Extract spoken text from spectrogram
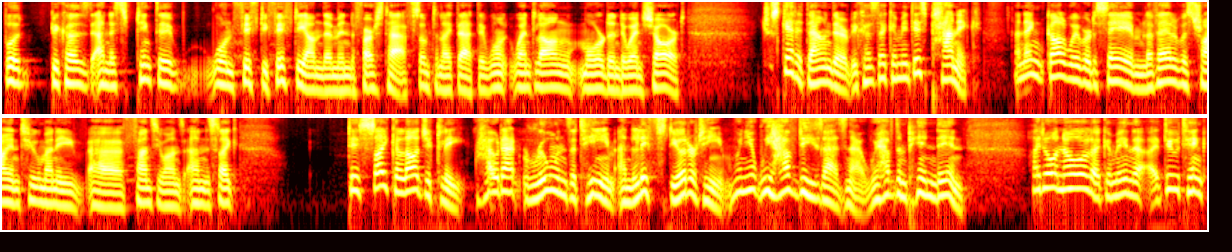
but because and I think they won 50-50 on them in the first half, something like that. They went long more than they went short. Just get it down there because like I mean this panic, and then Galway were the same. Lavelle was trying too many uh, fancy ones, and it's like this psychologically how that ruins a team and lifts the other team. When you we have these lads now. We have them pinned in. I don't know like I mean I do think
